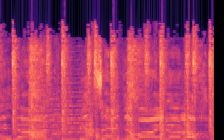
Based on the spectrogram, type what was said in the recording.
You'd the idol of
